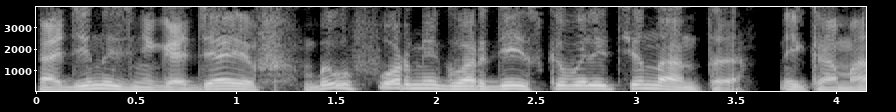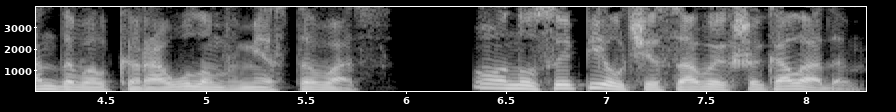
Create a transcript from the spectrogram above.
Один из негодяев был в форме гвардейского лейтенанта и командовал караулом вместо вас. Он усыпил часовых шоколадом.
